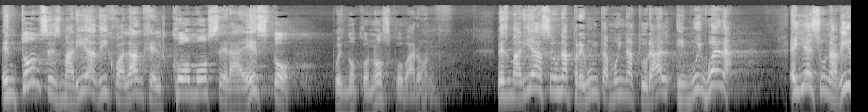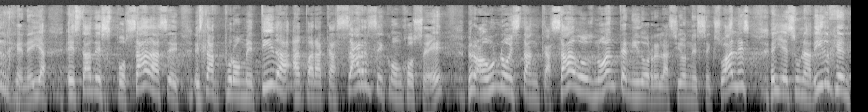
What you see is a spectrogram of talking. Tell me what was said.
Entonces María dijo al ángel, ¿cómo será esto? Pues no conozco varón. ¿Ves? María hace una pregunta muy natural y muy buena. Ella es una virgen, ella está desposada, está prometida para casarse con José, pero aún no están casados, no han tenido relaciones sexuales. Ella es una virgen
